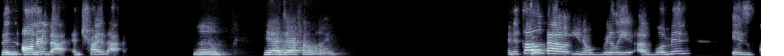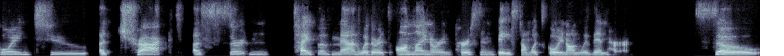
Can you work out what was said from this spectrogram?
then honor that and try that. Mm. Yeah, definitely. And it's all about, you know, really a woman is going to attract a certain type of man, whether it's online or in person, based on what's going on within her. So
